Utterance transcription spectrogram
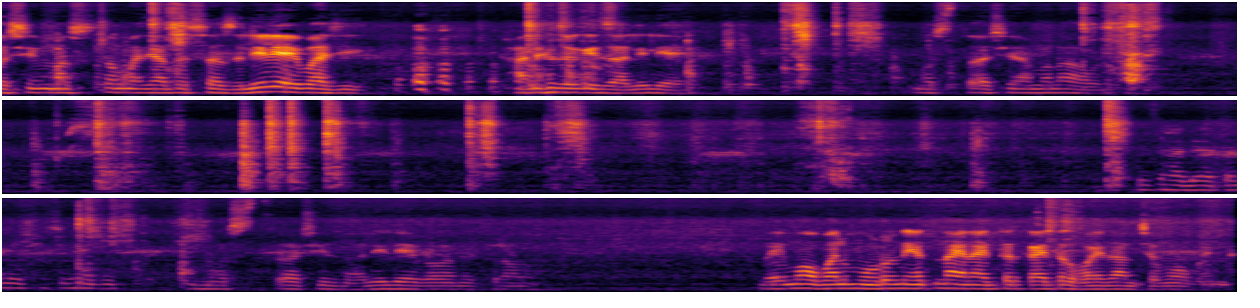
कशी मस्त म्हणजे आता सजलेली आहे भाजी. खाण्याजोगी झालेली आहे. मस्त अशी आम्हाला आवडते झाले आता मेथीची भाजी. मस्त अशी झालेली आहे बघा मित्रांनो. बाई मोबाईल मोडून येत नाही नाहीतर काय तर व्हायचं आमच्या मोबाईलला.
